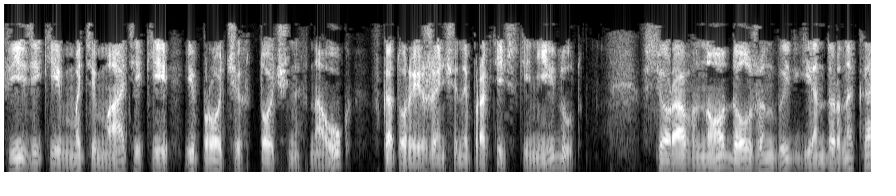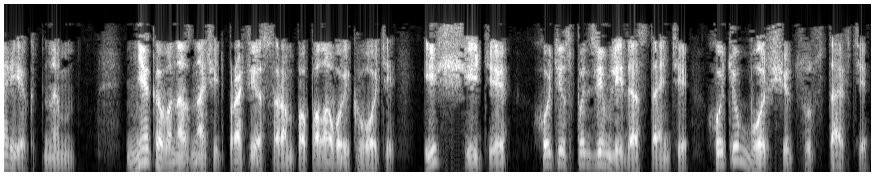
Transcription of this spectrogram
физики, математики и прочих точных наук, в которые женщины практически не идут, все равно должен быть гендерно корректным некого назначить профессором по половой квоте, ищите, хоть из-под земли достаньте, хоть уборщицу ставьте.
